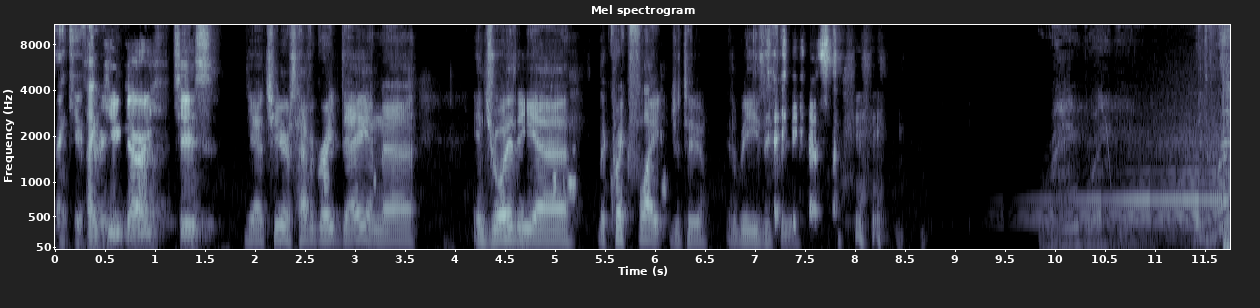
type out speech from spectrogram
Thank you. Thank you, Gary. Cheers. yeah cheers. Have a great day and uh enjoy the uh the quick flight jitu it'll be easy for you yes.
